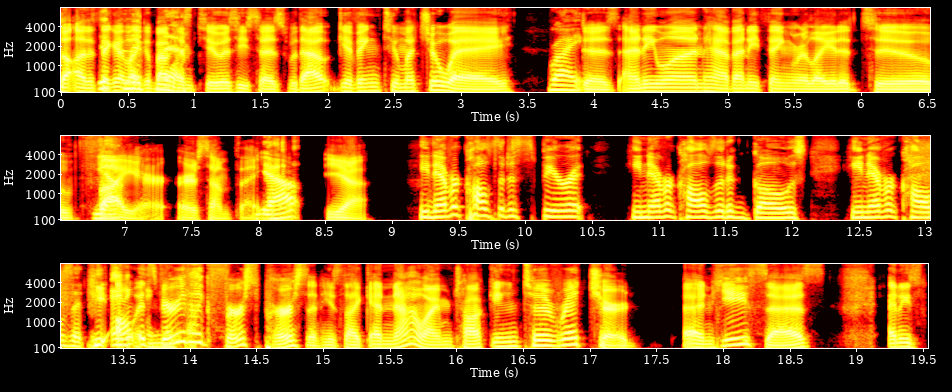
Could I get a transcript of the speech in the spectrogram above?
the other thing I like about him too is he says, without giving too much away, right. does anyone have anything related to Yeah. fire or something? Yeah. Yeah. He never calls it a spirit. He never calls it a ghost. He never calls it. He oh, it's very that. like first person. He's like, and now I'm talking to Richard. And he says, and he's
